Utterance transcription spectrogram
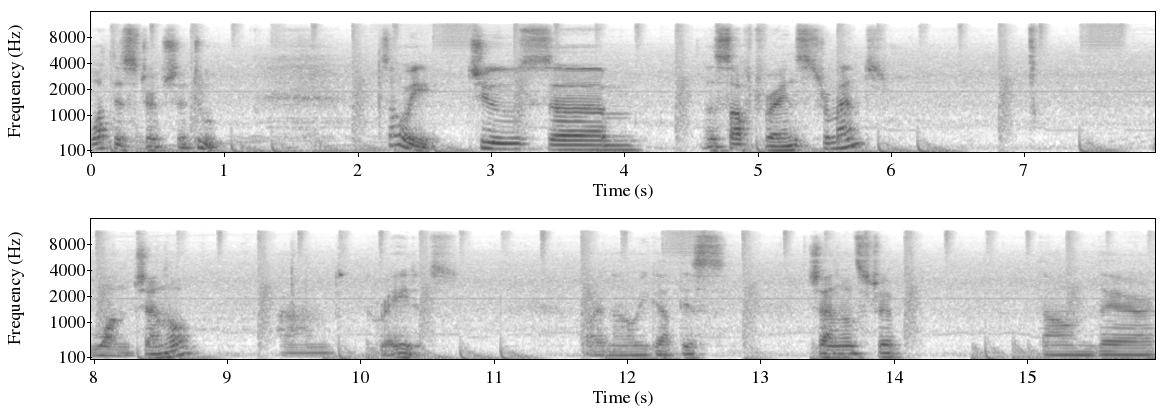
what this strip should do. So we choose um, a software instrument, one channel, and create it. Right now we got this channel strip down there.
